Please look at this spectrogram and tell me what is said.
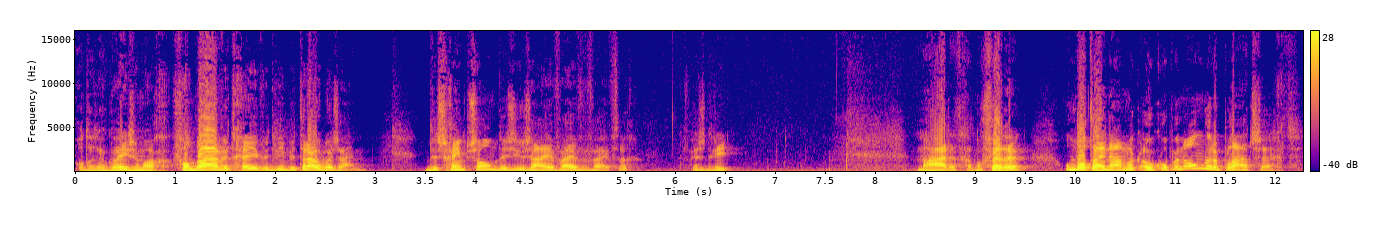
wat het ook wezen mag, van David geven die betrouwbaar zijn. Dus geen psalm, dus Jezaja 55, vers 3. Maar het gaat nog verder, omdat hij namelijk ook op een andere plaats zegt:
